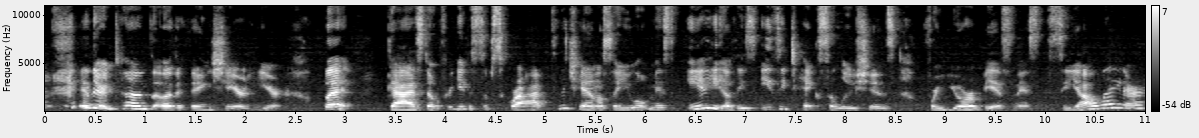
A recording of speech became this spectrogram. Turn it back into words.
and there are tons of other things shared here. But Guys, don't forget to subscribe to the channel so you won't miss any of these easy tech solutions for your business. See y'all later.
